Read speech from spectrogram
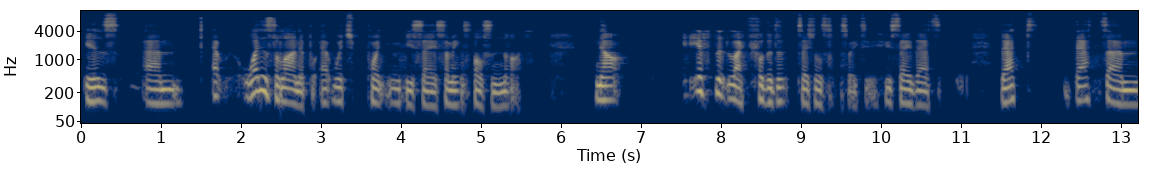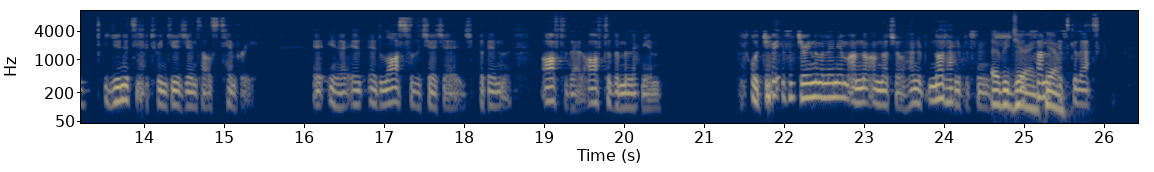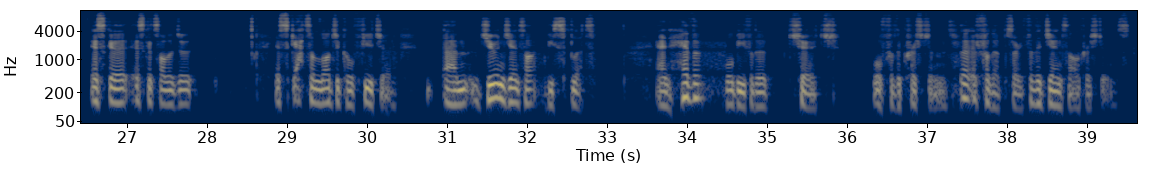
is. Um, at, what is the line at, at which point you say something is false and not? Now, if the like for the dispensationalists I you say that that that um, unity between Jew and Gentiles temporary. It, you know, it, it lasts for the church age, but then after that, after the millennium, or during, is it during the millennium? I'm not. I'm not sure. 100, not hundred percent. It'll be during. Some yeah. eschatological future. Um, Jew and Gentile will be split, and heaven will be for the church or for the Christians, uh, for the sorry, for the Gentile Christians,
